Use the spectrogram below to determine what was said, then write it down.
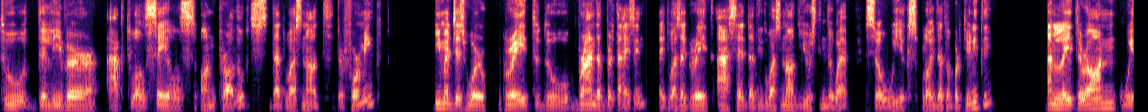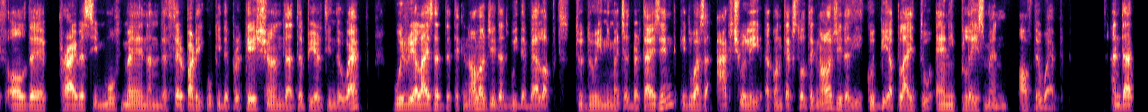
to deliver actual sales on products, that was not performing images were great to do brand advertising. It was a great asset that it was not used in the web. So we exploit that opportunity. And later on, with all the privacy movement and the third party cookie deprecation that appeared in the web, we realized that the technology that we developed to do in image advertising, it was actually a contextual technology that it could be applied to any placement of the web. And that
